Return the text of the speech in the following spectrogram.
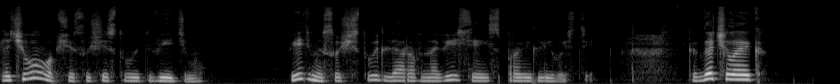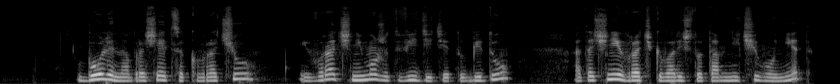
для чего вообще существуют ведьмы? Ведьмы существуют для равновесия и справедливости. Когда человек болен, обращается к врачу, и врач не может видеть эту беду, а точнее врач говорит, что там ничего нет,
